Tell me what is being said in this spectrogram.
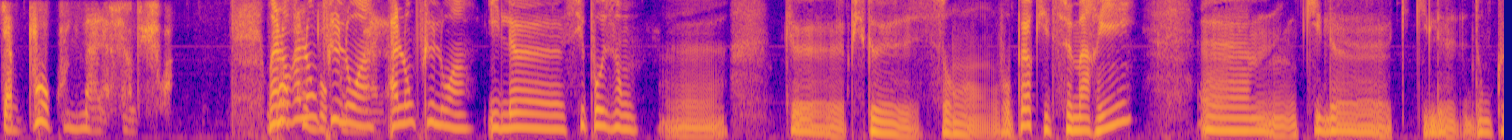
qui a beaucoup de mal à faire du choix alors allons plus loin. Allons plus loin. Il euh, supposons euh, que puisque sont vos peurs qu'il se marie, euh, qu'il qu'il donc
